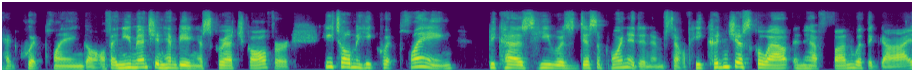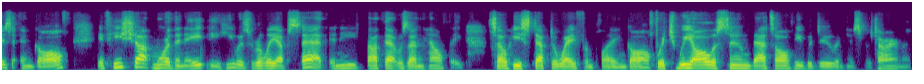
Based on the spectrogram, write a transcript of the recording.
had quit playing golf. And you mentioned him being a scratch golfer. He told me he quit playing because he was disappointed in himself. He couldn't just go out and have fun with the guys and golf. If he shot more than 80, he was really upset and he thought that was unhealthy. So he stepped away from playing golf, which we all assumed that's all he would do in his retirement.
